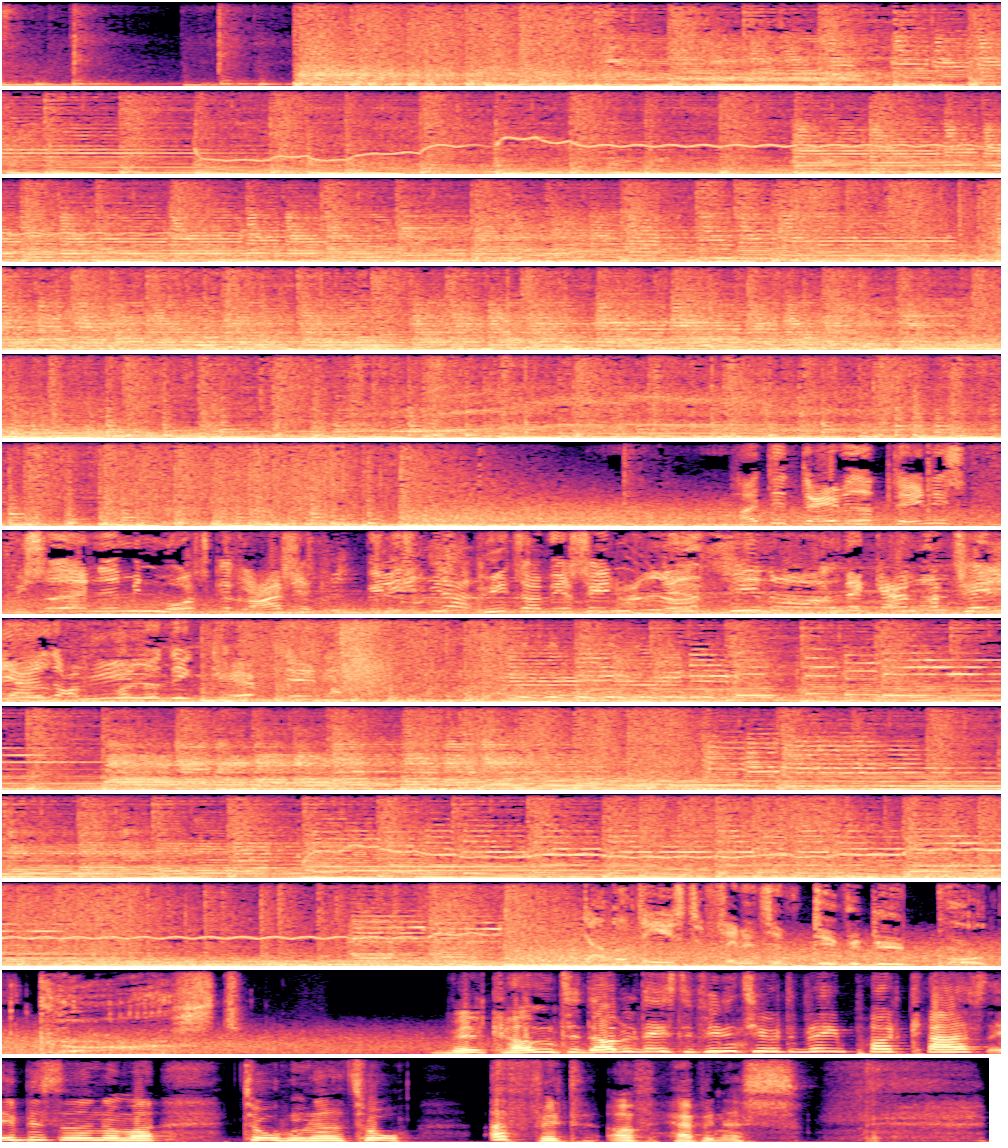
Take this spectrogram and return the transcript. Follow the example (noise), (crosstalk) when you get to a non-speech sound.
Sidder hernede i min mors garage. Vi lige spise pizza, og vi har set en fed film. Hun vil gerne fortælle jer alt om. Hold nu din kæft, Dennis. Double D's Definitive DVD Velkommen til Double Days Definitive DVD podcast, episode nummer 202 af Fit of Happiness.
